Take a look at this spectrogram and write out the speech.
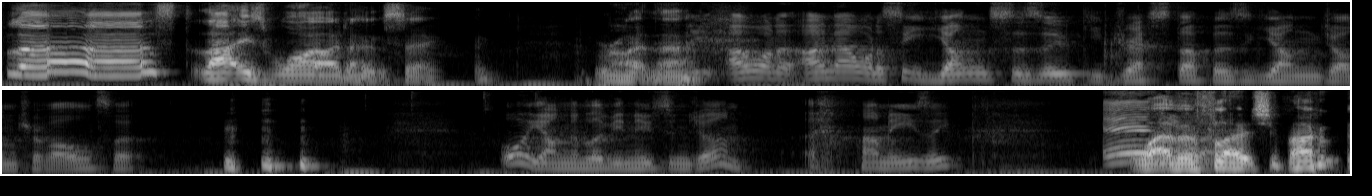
blast. That is why I don't sing. Right there. I want to. I now want to see young Suzuki dressed up as young John Travolta, or young Olivia Newton-John. I'm easy. Whatever floats your boat.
